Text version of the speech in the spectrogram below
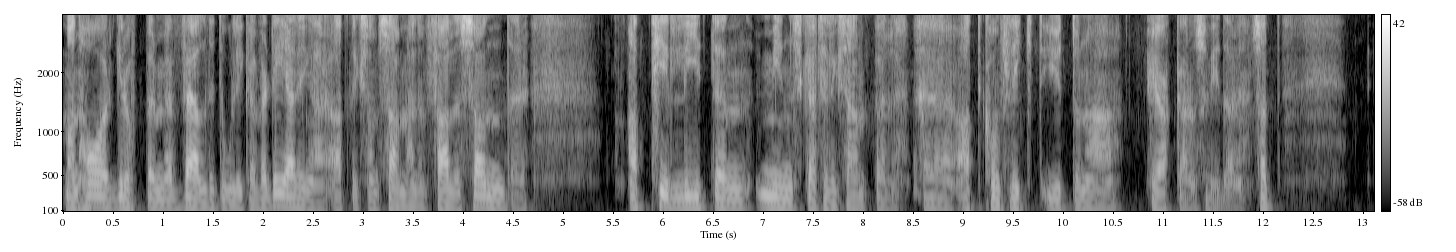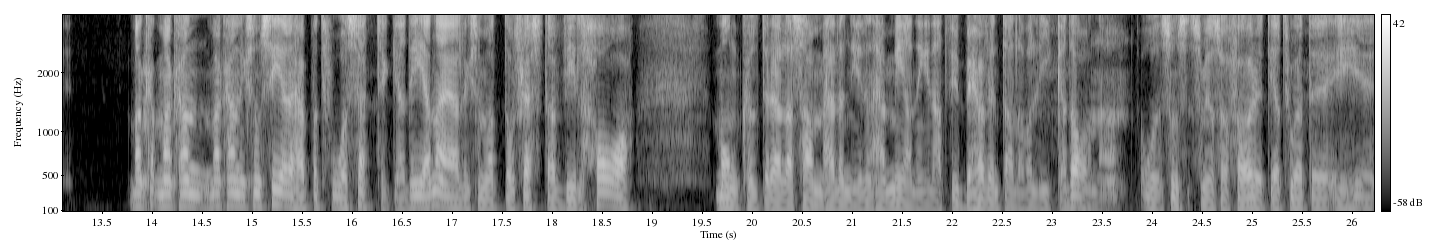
man har grupper med väldigt olika värderingar att liksom samhällen faller sönder? Att tilliten minskar till exempel, eh, att konfliktytorna ökar och så vidare. Så att man kan, man kan, man kan liksom se det här på två sätt tycker jag. Det ena är liksom att de flesta vill ha mångkulturella samhällen i den här meningen att vi behöver inte alla vara likadana. Och som, som jag sa förut, jag tror att det är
